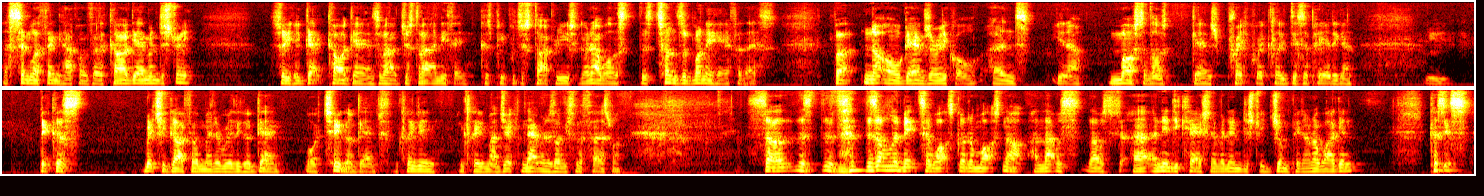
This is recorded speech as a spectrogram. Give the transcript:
A similar thing happened for the card game industry. So you could get card games about just about anything because people just start producing. Going, oh well, there's, there's tons of money here for this, but not all games are equal, and you know most of those games pretty quickly disappeared again mm. because Richard Garfield made a really good game, or two good games, including including Magic. Netrunner is obviously the first one. So there's, there's, there's a limit to what's good and what's not, and that was that was uh, an indication of an industry jumping on a wagon because it's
